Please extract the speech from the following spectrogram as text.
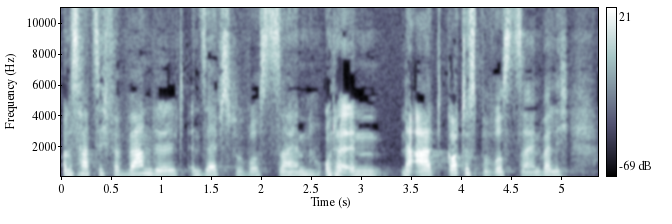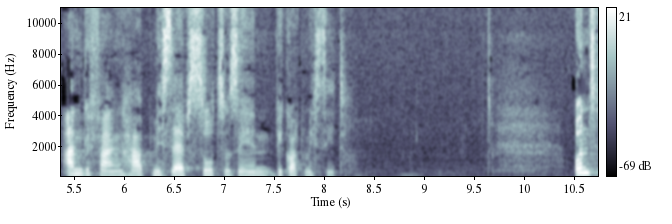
und es hat sich verwandelt in Selbstbewusstsein oder in eine Art Gottesbewusstsein, weil ich angefangen habe, mich selbst so zu sehen, wie Gott mich sieht. Und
